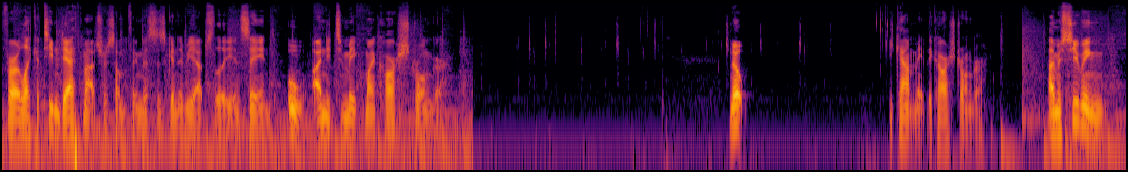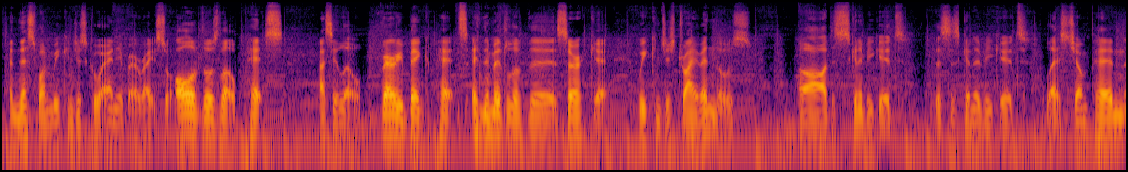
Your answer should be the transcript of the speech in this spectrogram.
for like a team deathmatch or something, this is going to be absolutely insane. Oh, I need to make my car stronger. Nope. You can't make the car stronger. I'm assuming in this one we can just go anywhere, right? So all of those little pits, I say little, very big pits in the middle of the circuit, we can just drive in those. Ah, oh, this is going to be good. This is going to be good. Let's jump in.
